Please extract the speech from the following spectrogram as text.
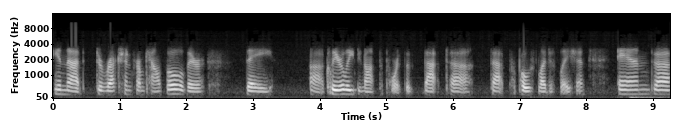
in that direction from council, they they uh, clearly do not support the, that uh, that proposed legislation, and uh,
